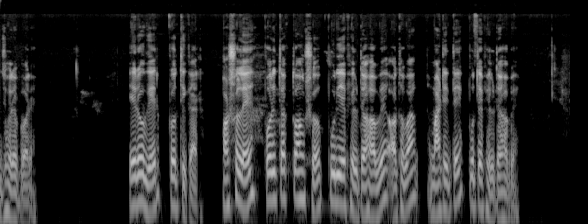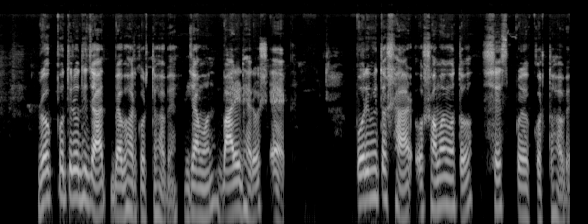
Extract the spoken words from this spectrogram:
ঝরে পড়ে। এ রোগের প্রতিকার। ফসলে পরিত্যক্ত অংশ পুড়িয়ে ফেলতে হবে অথবা মাটিতে পুঁতে ফেলতে হবে। রোগ প্রতিরোধী জাত ব্যবহার করতে হবে, যেমন বাড়ি ঢেঁড়স এক। পরিমিত সার ও সময় মতো সেচ প্রয়োগ করতে হবে।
